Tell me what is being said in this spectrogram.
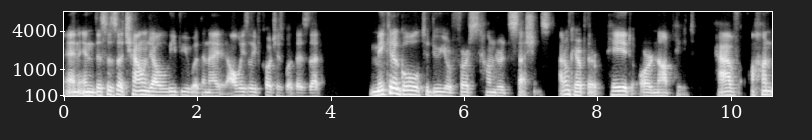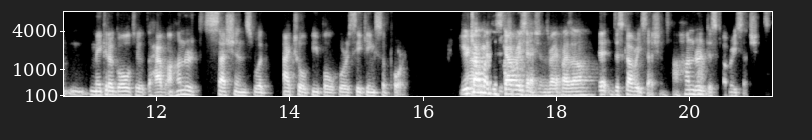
And, and this is a challenge I will leave you with, and I always leave coaches with is that make it a goal to do your first 100 sessions. I don't care if they're paid or not paid. Have a hundred make it a goal to have 100 sessions with actual people who are seeking support. You're talking um, about discovery sessions right faisal? Eh, discovery sessions 100 yeah. discovery sessions.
